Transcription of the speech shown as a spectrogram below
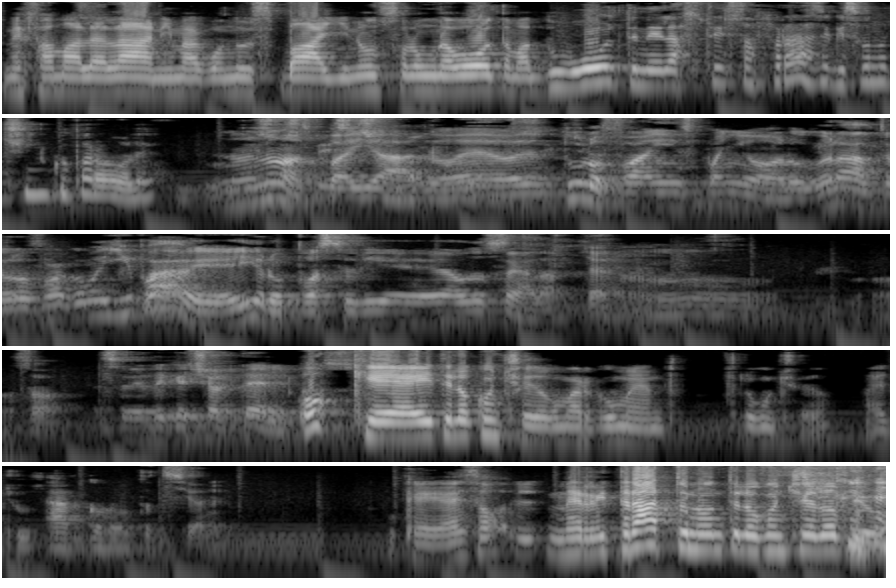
mi fa male all'anima quando sbagli non solo una volta, ma due volte nella stessa frase che sono cinque parole. Non ho sbagliato, eh, tu lo fai in spagnolo, quell'altro lo fa come gli pare e io lo posso dire autostrada. Cioè, non, so. Si vede che c'è il telefono. Ok, te lo concedo come argomento. Te lo concedo, è giusto. Argomentazione. Ok, adesso mi ritratto non te lo concedo più.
